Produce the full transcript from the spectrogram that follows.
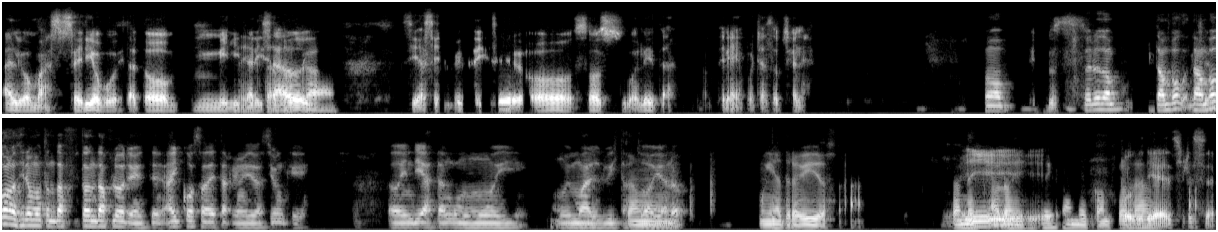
algo más serio porque está todo está militarizado y si haces lo que te dice o sos boleta, tenés muchas opciones. Como, Entonces, pero tam- tampoco, tampoco nos tiramos tantas tantas flores. Te- Hay cosas de esta generación que hoy en día están como muy, muy mal vistas todavía, ¿no? muy atrevidos. Están des- a los Y 16 están podría descontrolados. decirse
